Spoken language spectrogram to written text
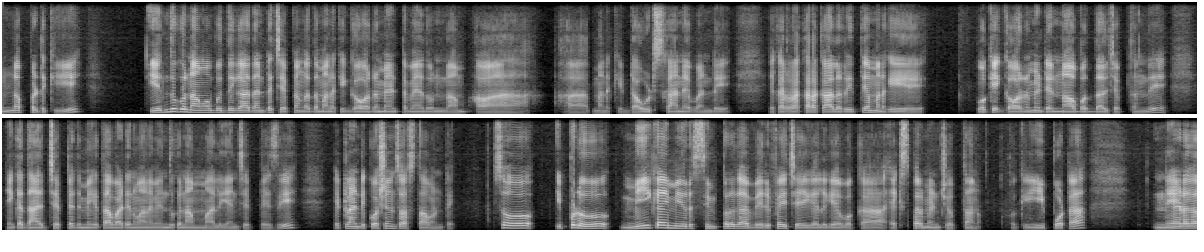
ఉన్నప్పటికీ ఎందుకు నమ్మబుద్ధి కాదంటే చెప్పాం కదా మనకి గవర్నమెంట్ మీద ఉన్న మనకి డౌట్స్ కానివ్వండి ఇక రకరకాల రీత్యా మనకి ఓకే గవర్నమెంట్ ఎన్నో అబద్ధాలు చెప్తుంది ఇంకా దాన్ని చెప్పేది మిగతా వాటిని మనం ఎందుకు నమ్మాలి అని చెప్పేసి ఇట్లాంటి క్వశ్చన్స్ వస్తూ ఉంటాయి. సో ఇప్పుడు మీకై మీరు సింపుల్గా వెరిఫై చేయగలిగే ఒక ఎక్స్పెరిమెంట్ చెప్తాను. ఓకే ఈ పూట నీడగా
